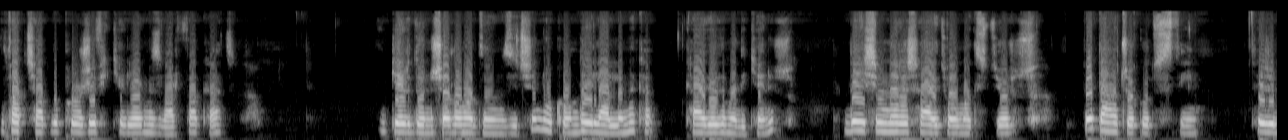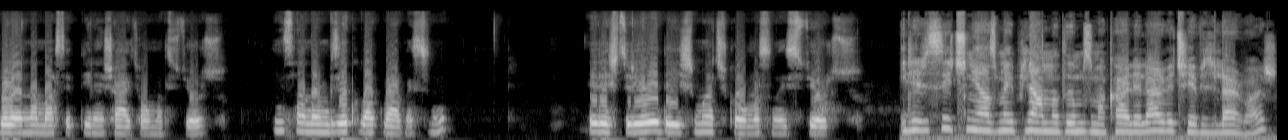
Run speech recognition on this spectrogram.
ufak çaplı proje fikirlerimiz var fakat geri dönüş alamadığımız için o konuda ilerleme kaydedemedik henüz. Değişimlere şahit olmak istiyoruz ve daha çok otistiğin tecrübelerinden bahsettiğine şahit olmak istiyoruz. İnsanların bize kulak vermesini, eleştiriye ve değişime açık olmasını istiyoruz. İlerisi için yazmayı planladığımız makaleler ve çeviriler var.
